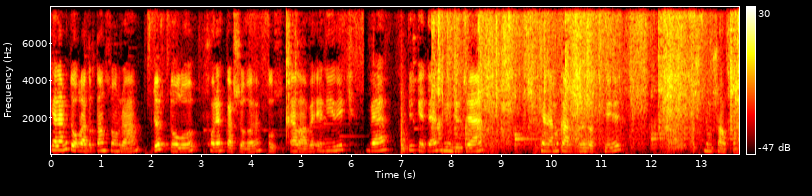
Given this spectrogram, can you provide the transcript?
Kələmi doğradıqdan sonra 4 dolu xörək qaşığı duz əlavə eləyirik və bir qədər yüngülcə kələmi qarışdırırıq ki, yumşalsın.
